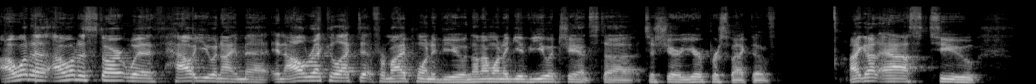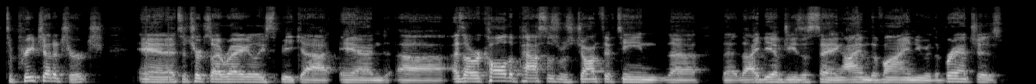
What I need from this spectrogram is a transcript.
I want to I want to start with how you and I met, and I'll recollect it from my point of view, and then I want to give you a chance to to share your perspective. I got asked to to preach at a church, and it's a church that I regularly speak at. And uh, as I recall, the passage was John 15, the, the the idea of Jesus saying, "I am the vine, you are the branches."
